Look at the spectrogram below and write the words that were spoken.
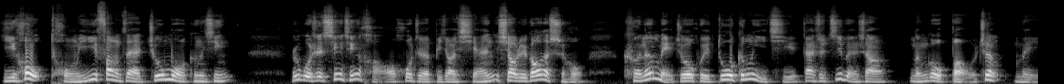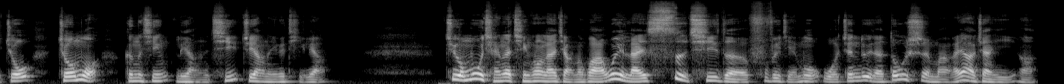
以后统一放在周末更新。如果是心情好或者比较闲、效率高的时候，可能每周会多更一期，但是基本上能够保证每周周末更新两期这样的一个体量。就目前的情况来讲的话，未来四期的付费节目，我针对的都是马来亚战役啊。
